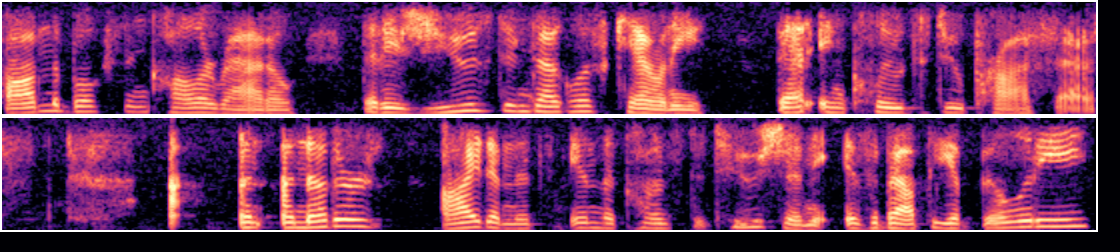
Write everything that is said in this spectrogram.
on the books in Colorado that is used in Douglas County that includes due process. Another item that's in the Constitution is about the ability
